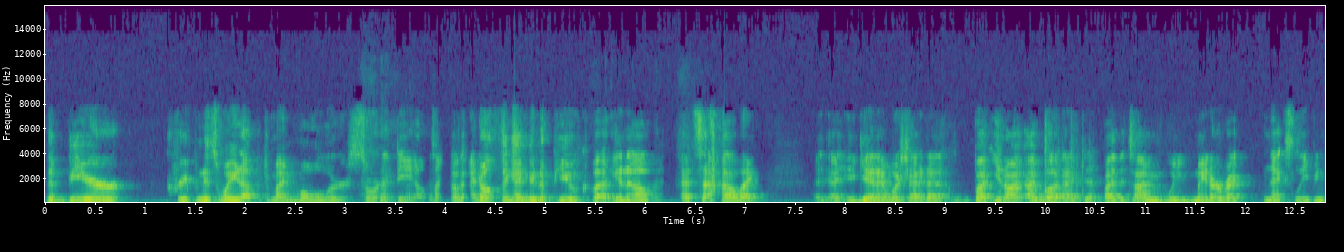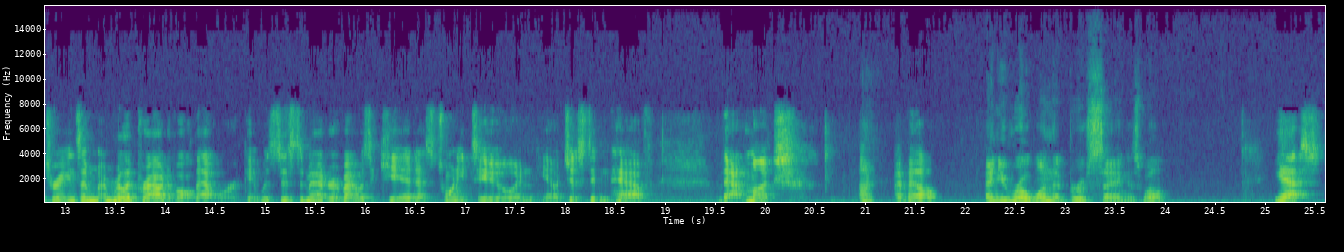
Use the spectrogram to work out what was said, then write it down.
the beer creeping its way up to my molars sort of deal. It's like, okay, I don't think I'm going to puke, but, you know, that's how, like, I- I- again, I wish I'd, uh, but, you know, I, I would. I did. By the time we made our rec- next leaving trains, I'm, I'm really proud of all that work. It was just a matter of I was a kid, I was 22, and, you know, just didn't have that much my belt. And you wrote one that Bruce sang as well. Yes,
